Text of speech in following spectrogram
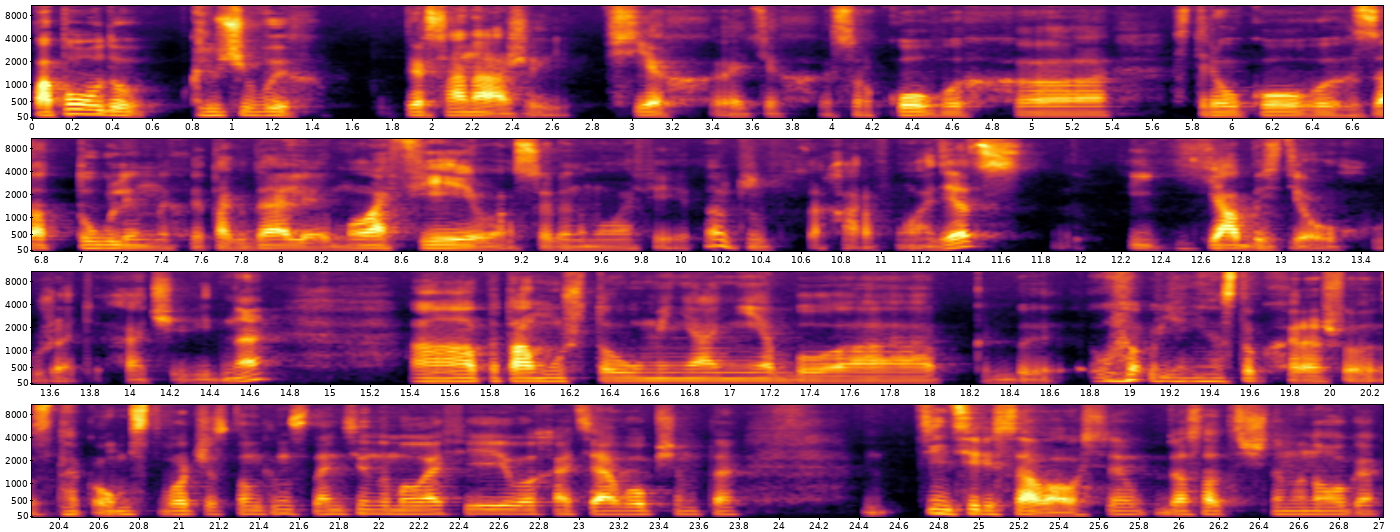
По поводу ключевых персонажей, всех этих Сурковых, а, Стрелковых, Затулиных и так далее, Малафеева, особенно Малафеева. Ну, тут Захаров молодец, я бы сделал хуже, очевидно, а, потому что у меня не было, как бы, я не настолько хорошо знаком с творчеством Константина Малафеева, хотя, в общем-то, интересовался достаточно много.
